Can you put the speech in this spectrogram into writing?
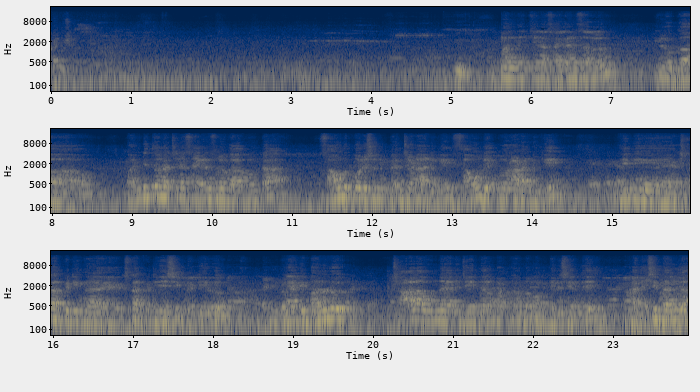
ఒక్క నిమిషం. సంబంధించిన సైలెన్సర్లు వీళ్ళు బండితో నచ్చిన సైలెన్సర్లు కాకుండా సౌండ్ పొల్యూషన్ పెంచడానికి సౌండ్ ఎక్కువ రావడానికి దీన్ని ఎక్స్ట్రా ఫిట్టింగ్ ఎక్స్ట్రా ఫిట్ చేసి పెట్టారు ఇలాంటి బండ్లు చాలా ఉన్నాయని జైత్యాల పట్టణంలో మాకు తెలిసింది. ఖచ్చితంగా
